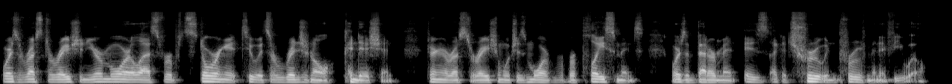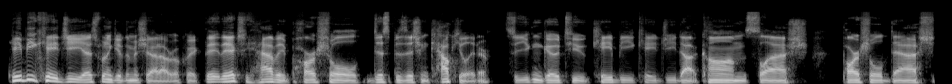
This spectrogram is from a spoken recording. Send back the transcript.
Whereas a restoration, you're more or less restoring it to its original condition during a restoration, which is more of a replacement, whereas a betterment is like a true improvement, if you will. KBKG, I just want to give them a shout out real quick. They, they actually have a partial disposition calculator. So you can go to kbkg.com slash partial dash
